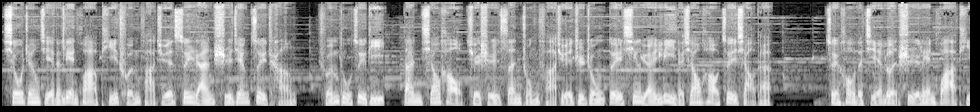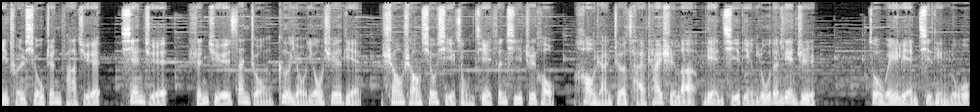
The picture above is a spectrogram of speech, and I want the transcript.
修真界的炼化提纯法诀虽然时间最长、纯度最低，但消耗却是三种法诀之中对星元力的消耗最小的。最后的结论是，炼化提纯修真法诀、仙诀、神诀三种各有优缺点。稍稍休息总结分析之后，浩然这才开始了炼气鼎炉的炼制。作为炼气鼎炉。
